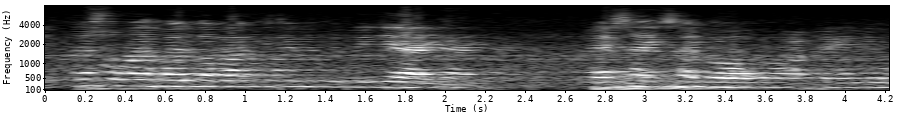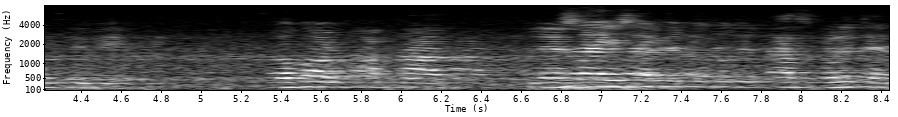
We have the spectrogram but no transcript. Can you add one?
একটা সময় হয়তো বা কিছু কিছু মিডিয়ায় পেশা হিসাবেও আপনাকে নিয়োগ দিবে। তখন আপনার নেশা হিসাবে যতদিন কাজ করেছেন,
